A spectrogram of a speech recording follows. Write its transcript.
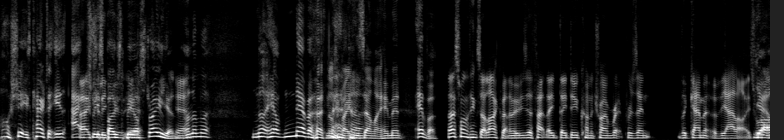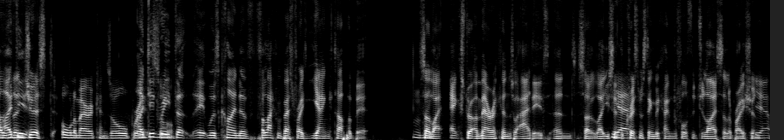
oh shit, his character is actually, Actually, supposed to be yeah. Australian, Yeah. and I'm like, no, I've never heard an Australian sound like him in, ever. That's one of the things I like about the movie is the fact they, they do kind of try and represent the gamut of the Allies Yeah, rather I than did- just all Americans or all Brits. I did or- read that it was kind of, for lack of a best phrase, yanked up a bit. Mm-hmm. So, like, extra Americans were added, and so, like you said, Yeah. the Christmas thing became the Fourth of July celebration, Yeah.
